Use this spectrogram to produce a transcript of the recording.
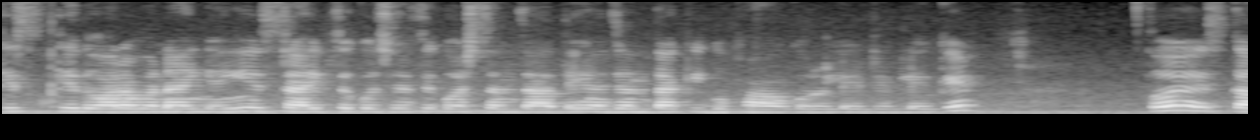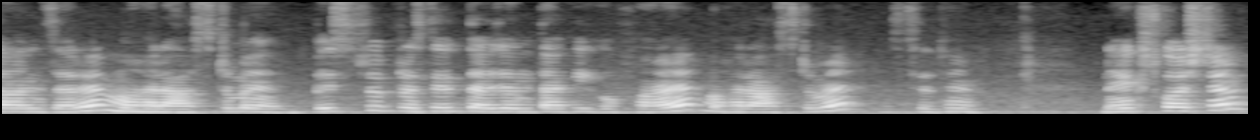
किसके द्वारा बनाई गई हैं? इस टाइप से कुछ ऐसे क्वेश्चन आते हैं अजंता की गुफाओं को रिलेटेड लेके। तो इसका आंसर है महाराष्ट्र में। विश्व प्रसिद्ध अजंता की गुफाएँ महाराष्ट्र में स्थित हैं। Next question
